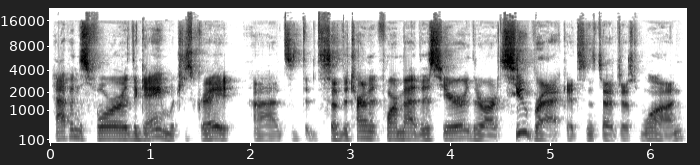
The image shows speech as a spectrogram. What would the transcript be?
happens for the game, which is great. Uh, so the tournament format this year, there are two brackets instead of just one.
